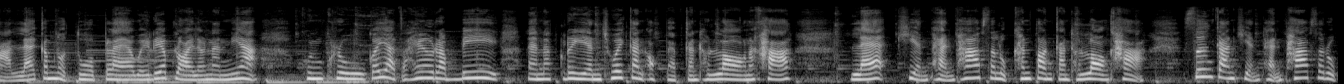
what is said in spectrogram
าน และกำหนดตัวแปรไว้เรียบร้อยแล้วนั้นเนี่ยคุณครูก็อยากจะให้รับบี้และนักเรียนช่วยกันออกแบบการทดลองนะคะ และเขียนแผนภาพสรุปขั้นตอนการทดลองค่ะ ซึ่งการเขียนแผนภาพสรุป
